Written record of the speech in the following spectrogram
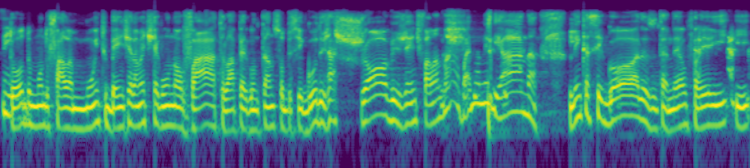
Sim. Todo mundo fala muito bem. Geralmente chega um novato lá perguntando sobre seguro, já chove gente falando, não, vai na Liliana, linka seguros, entendeu? Eu Falei, e, e-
